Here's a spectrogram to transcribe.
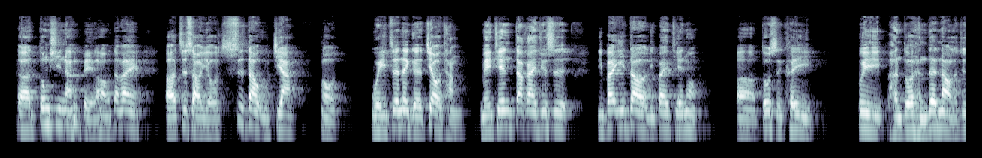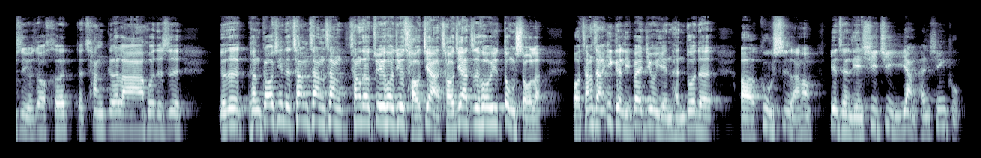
呃东西南北，然后大概呃至少有四到五家哦，围着那个教堂，每天大概就是礼拜一到礼拜天哦，呃都是可以。会很多很热闹的，就是有时候喝的唱歌啦，或者是有的很高兴的唱唱唱，唱到最后就吵架，吵架之后又动手了。我常常一个礼拜就演很多的呃故事，然后变成连续剧一样，很辛苦。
